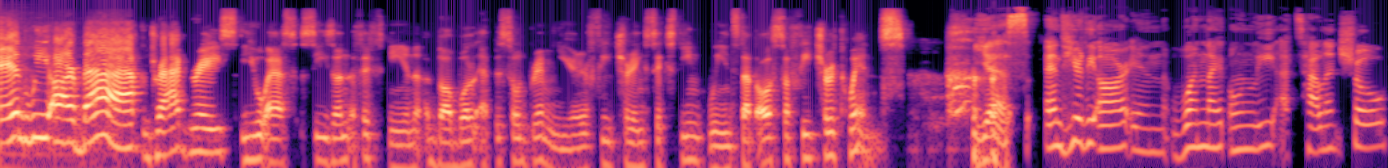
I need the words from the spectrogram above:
And we are back! Drag Race US Season 15 double episode premiere featuring 16 queens that also feature twins. yes, and here they are in One Night Only, a talent show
